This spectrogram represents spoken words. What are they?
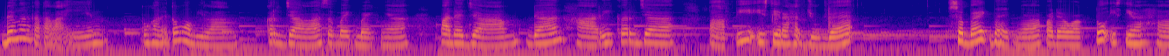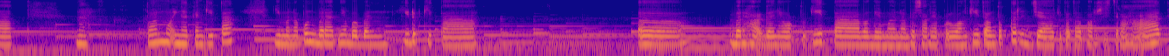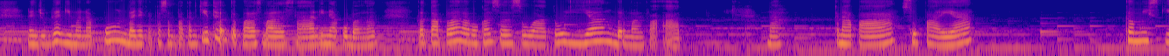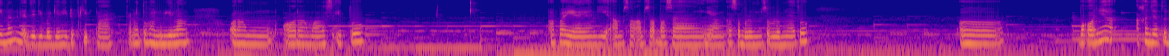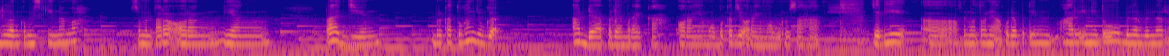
dengan kata lain, Tuhan itu mau bilang, kerjalah sebaik-baiknya pada jam dan hari kerja, tapi istirahat juga sebaik-baiknya pada waktu istirahat. Nah, Tuhan mau ingatkan kita gimana pun beratnya beban hidup kita uh, berharganya waktu kita bagaimana besarnya peluang kita untuk kerja kita tetap harus istirahat dan juga gimana pun banyak kesempatan kita untuk malas-malesan ini aku banget tetaplah lakukan sesuatu yang bermanfaat. Nah kenapa? Supaya kemiskinan gak jadi bagian hidup kita. Karena Tuhan bilang orang orang malas itu apa ya yang di amsal-amsal pasang yang ke sebelum sebelumnya itu uh, pokoknya akan jatuh dalam kemiskinan lah. Sementara orang yang rajin berkat Tuhan juga ada pada mereka. Orang yang mau bekerja orang yang mau berusaha jadi uh, firman Tuhan yang aku dapetin hari ini tuh bener-bener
